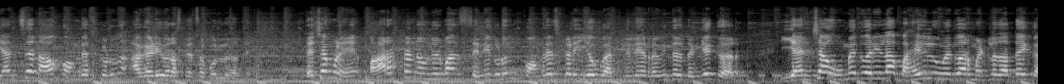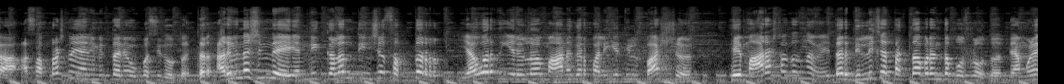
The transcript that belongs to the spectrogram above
यांचं नाव काँग्रेसकडून आघाडीवर असल्याचं बोललं जाते त्याच्यामुळे महाराष्ट्र नवनिर्माण सेनेकडून काँग्रेसकडे येऊ घातलेले रवींद्र दंगेकर यांच्या उमेदवारीला बाहेरील उमेदवार म्हटलं जात आहे का असा प्रश्न या निमित्ताने उपस्थित होतोय. तर अरविंद शिंदे यांनी कलम तीनशे सत्तर यावर गेलेलं महानगरपालिकेतील भाष्य हे महाराष्ट्रातच नव्हे तर दिल्लीच्या तख्तापर्यंत पोहोचलं होतं. त्यामुळे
